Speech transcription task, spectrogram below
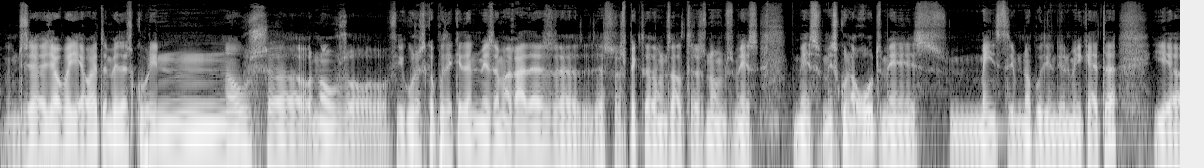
Doncs ja, ja ho veieu, eh? també descobrint nous, eh, o nous o figures que poder queden més amagades eh, respecte doncs, noms més, més, més coneguts, més mainstream, no? podríem dir una miqueta, i eh,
